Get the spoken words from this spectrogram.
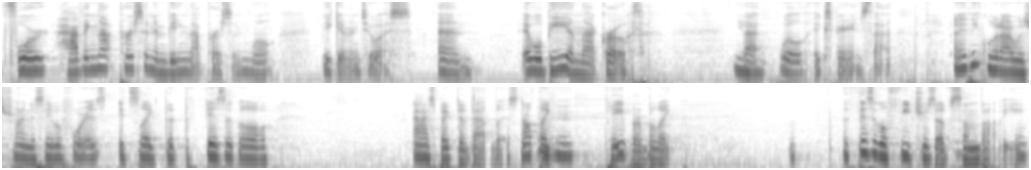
for having that person and being that person will be given to us and it will be in that growth Yeah. that we'll experience that And I think what I was trying to say before is it's like the, the physical aspect of that list. Not like Mhm. paper, but like the physical features of somebody.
